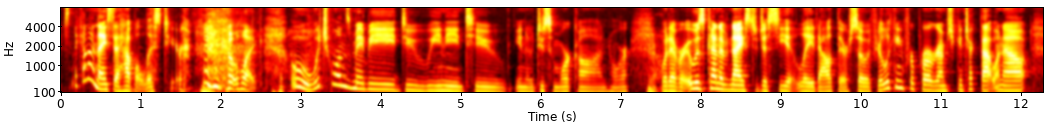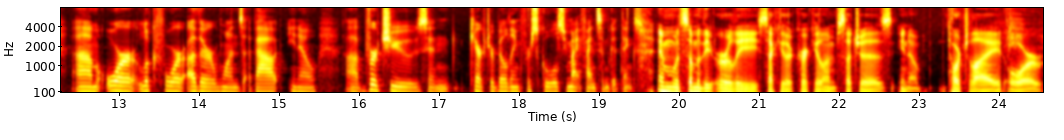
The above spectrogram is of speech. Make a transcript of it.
it's kind of nice to have a list here and go, like, oh, which ones maybe do we need to, you know, do some work on or whatever. It was kind of nice to just see it laid out there. So if you're looking for programs, you can check that one out um, or look for other ones about, you know, uh, virtues and character building for schools. You might find some good things. And with some of the early secular curriculums, such as you know Torchlight or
